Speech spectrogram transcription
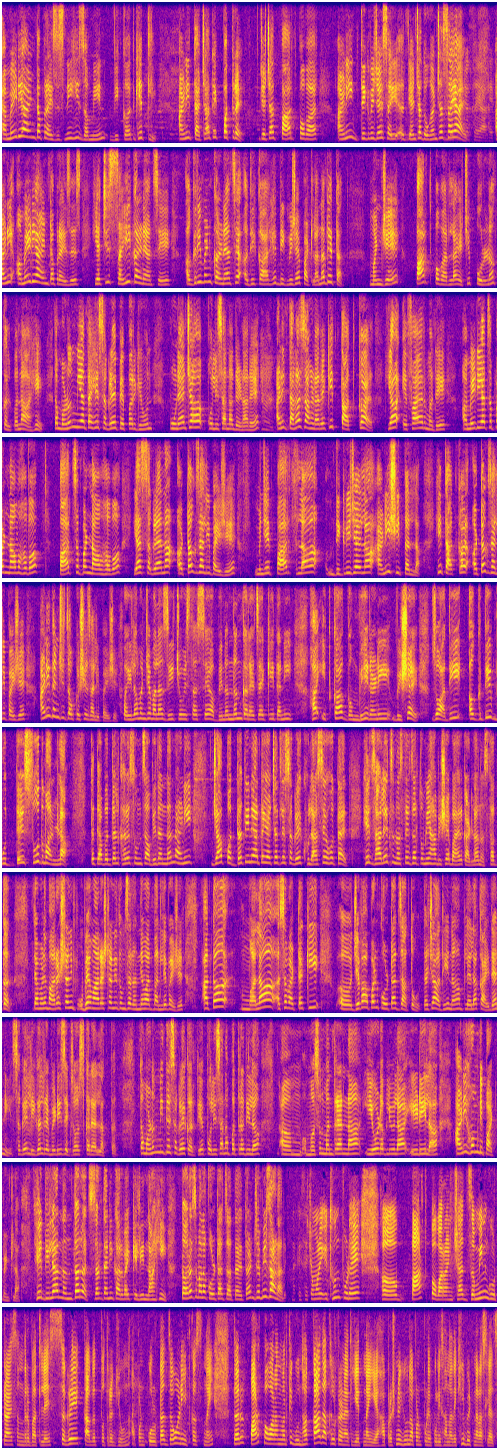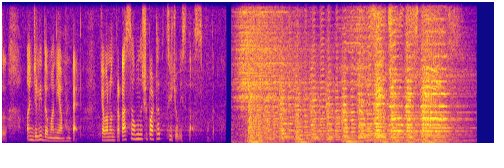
अमेडिया एंटरप्राइजेसनी ही जमीन विकत घेतली. आणि त्याच्यात एक पत्र आहे ज्याच्यात पार्थ पवार आणि दिग्विजय सई यांच्या दोघांच्या सह्या आहेत. आणि अमेडिया एंटरप्राइजेस याची सही करण्याचे अग्रीमेंट करण्याचे अधिकार हे दिग्विजय पाटलांना देतात. म्हणजे पार्थ पवारला याची पूर्ण कल्पना आहे. तर म्हणून मी आता हे सगळे पेपर घेऊन पुण्याच्या पोलिसांना देणार आहे. आणि त्यांना सांगणार आहे की तात्काळ या एफ आय आरमध्ये अमेडियाचं पण नाव हवं पार्थचं पण नाव हवं. या सगळ्यांना अटक झाली पाहिजे. म्हणजे पार्थला दिग्विजयला आणि शीतलला ही तात्काळ अटक झाली पाहिजे आणि त्यांची चौकशी झाली पाहिजे. पहिलं म्हणजे मला झी चोवीस तासचे अभिनंदन करायचं आहे की त्यांनी हा इतका गंभीर आणि विषय जो आधी अगदी मुद्देसूद मांडला तर त्याबद्दल खरंच तुमचं अभिनंदन. आणि ज्या पद्धतीने आता याच्यातले सगळे खुलासे होत आहेत हे झालेच नसते जर तुम्ही हा विषय बाहेर काढला नसता तर. त्यामुळे महाराष्ट्राने उभ्या महाराष्ट्राने तुमचे धन्यवाद मानले पाहिजेत. आता मला असं वाटतं की जेव्हा आपण कोर्टात जातो त्याच्या आधी ना आपल्याला कायद्याने सगळे लिगल रेमेडीज एक्झॉस्ट करायला लागतात. तर म्हणून मी ते सगळे करते पोलिसांना पत्र दिलं महसूल मंत्र्यांना ई ओ डब्ल्यूला ई डीला आणि होम डिपार्टमेंटला हे दिल्यानंतरच जर त्यांनी कारवाई केली नाही तरच मला कोर्टात जाता येतं आणि जे मी जाणार आहे. नक्कीच त्याच्यामुळे इथून पुढे पार्थ पवारांच्या जमीन घोटाळ्यासंदर्भातले सगळे कागदपत्र घेऊन आपण कोर्टात जाऊ आणि इतकंच नाही तर पार्थ पवारांवरती गुन्हा का दाखल करण्यात येत येत नाहीये हा प्रश्न घेऊन आपण पुणे पोलिसांना देखील भेटणार असल्याचं अंजली दमानिया म्हणतात कॅमेरामन प्रकाश सामनशी पाठक झी चोवीस तास मुंबई.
